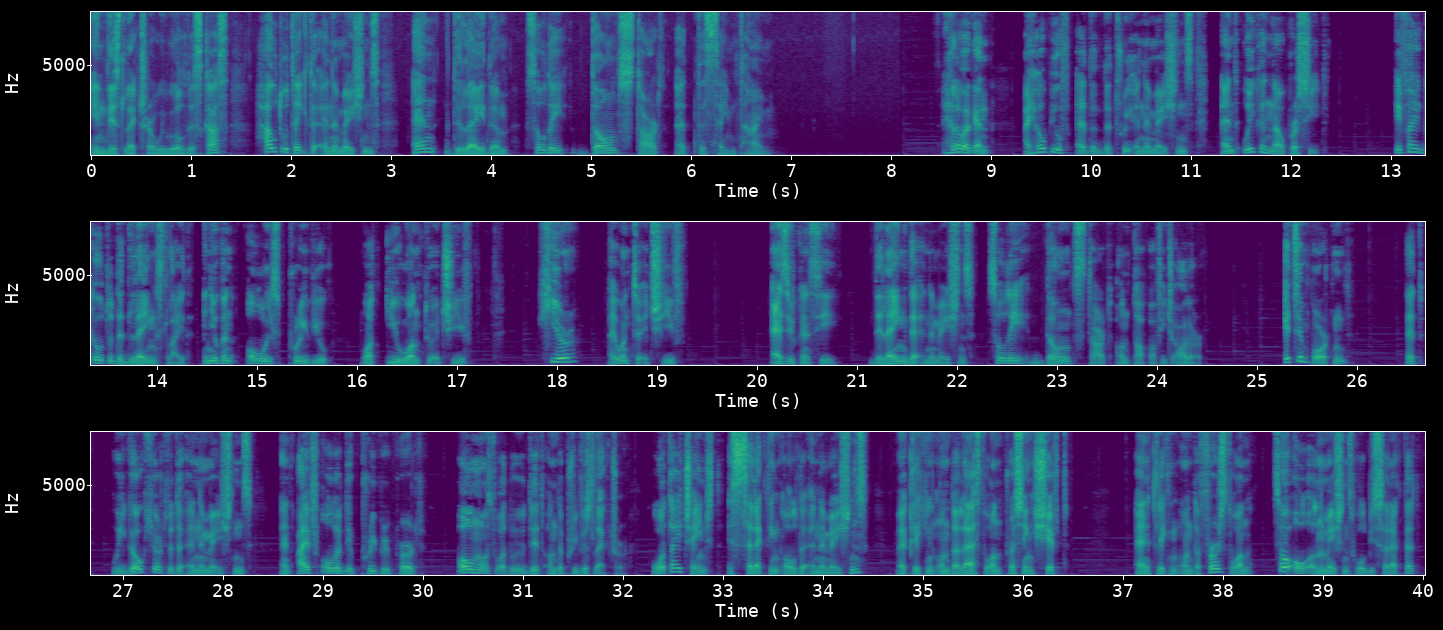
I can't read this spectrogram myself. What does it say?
In this lecture we will discuss how to take the animations and delay them so they don't start at the same time. Hello again, I hope you've added the three animations and we can now proceed. If I go to the delaying slide and you can always preview what you want to achieve, here I want to achieve, as you can see, delaying the animations so they don't start on top of each other. It's important that we go here to the animations and I've already pre-prepared almost what we did on the previous lecture. What I changed is selecting all the animations by clicking on the last one, pressing shift and clicking on the first one, so all animations will be selected.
